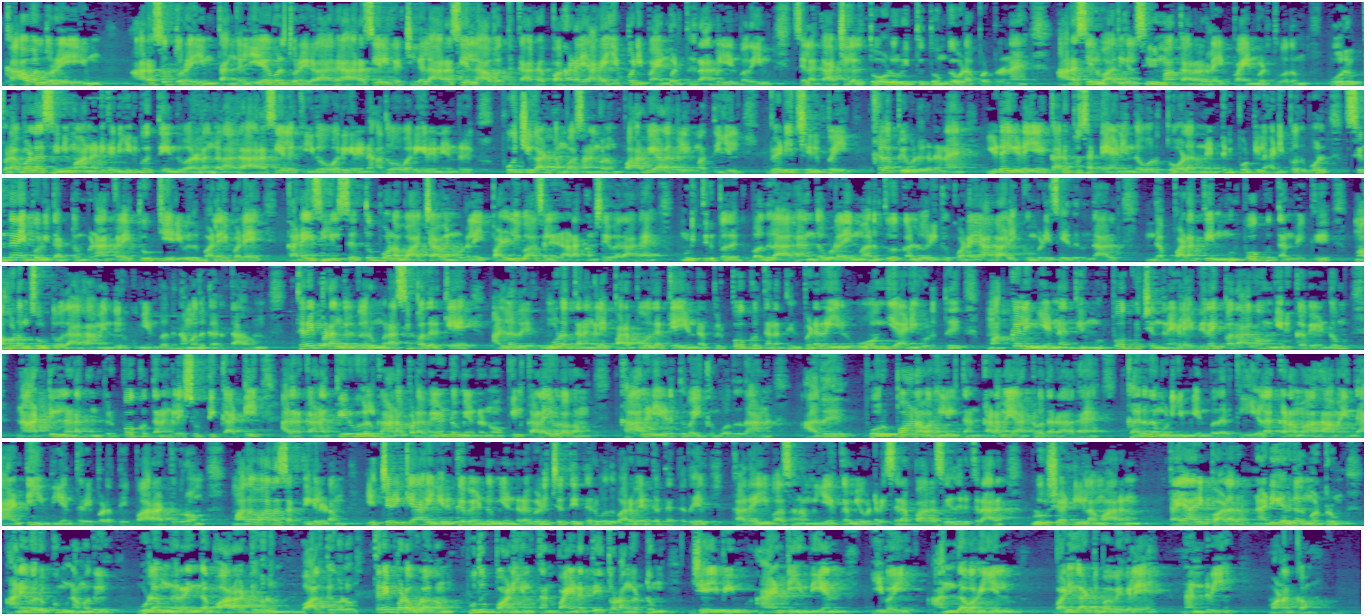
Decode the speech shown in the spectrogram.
காவல்துறையையும் அரசு துறையும் தங்கள் ஏவல் துறைகளாக அரசியல் கட்சிகள் அரசியல் லாபத்துக்காக பகடையாக எப்படி பயன்படுத்துகிறார்கள் என்பதையும் சில காட்சிகள் தோலுரித்து தொங்க விடப்பட்டுள்ளன. அரசியல்வாதிகள் சினிமாக்காரர்களை பயன்படுத்துவதும் ஒரு பிரபல சினிமா நடிகர் இருபத்தி ஐந்து வருடங்களாக அரசியலுக்கு இதோ வருகிறேன் அதோ வருகிறேன் என்று பூச்சி காட்டும் வசனங்களும் பார்வையாளர்களின் மத்தியில் வெடிச்செருப்பை கிளப்பி விடுகின்றன. இடையிடையே கருப்பு சட்டை அணிந்த ஒரு தோழர் நெற்றி போட்டில் அடிப்பது போல் சிந்தனை பொறி தட்டும் வினாக்களை தூக்கி எறிவது பலே பலே கடைசியில் செத்துப்போன பாட்சாவின் உடலை பள்ளி வாசலில் அடக்கம் செய்வதாக முடித்திருப்பதற்கு பதிலாக அந்த உடலை மருத்துவக் கல்லூரிக்கு கொடையாக அளிக்கும்படி செய்திருந்தால் இந்த படத்தின் முற்போக்குத்தன்மைக்கு மகுடம் சூட்டுவதாக அமைந்திருக்கும் என்பது நமது கருத்தாகும். திரைப்படங்கள் வெறும் ரசிப்பதற்கே அல்லது மூடத்தனங்களை பரப்புவதற்கே என்ற பிற்போக்குத்தனத்தின் பிடரியில் ஓங்கி அடி கொடுத்து மக்களின் எண்ணத்தில் முற்போக்கு சிந்தனைகளை விதைப்பதாகவும் இருக்க வேண்டும். நாட்டில் நடக்கும் பிற்போக்குத்தனங்களை சுட்டிக்காட்டி அதற்கான தீர்வுகள் காணப்பட வேண்டும் என்ற நோக்கில் கலையுலகம் காலடி எடுத்து வைக்கும்போதுதான் அது பொறுப்பான வகையில் தன் கடமையாற்றுவதாக கருத முடியும் என்பதற்கு இலக்கணமாக அமைந்த ஆன்டி இந்தியன் திரைப்படத்தை பாராட்டுகிறோம். மதவாத சக்திகளிடம் எச்சரிக்கையாக இருக்க வேண்டும் என்ற வெளிச்சத்தை தருவது வரவேற்கத்தக்கது. கதை வசனம் இயக்கம் இவற்றை சிறப்பாக செய்திருக்கிறார். Blue shirt Ilamaran. தயாரிப்பாளர் நடிகர்கள் மற்றும் அனைவருக்கும் நமது உளம் நிறைந்த பாராட்டுகளும் வாழ்த்துகளும். திரைப்பட உலகம் புது பாணியில் தன் பயணத்தை தொடங்கட்டும். ஜெய்பீம் ஆன்டி இந்தியன் இவை அந்த வகையில் வழிகாட்டுபவைகளே. நன்றி வணக்கம்.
